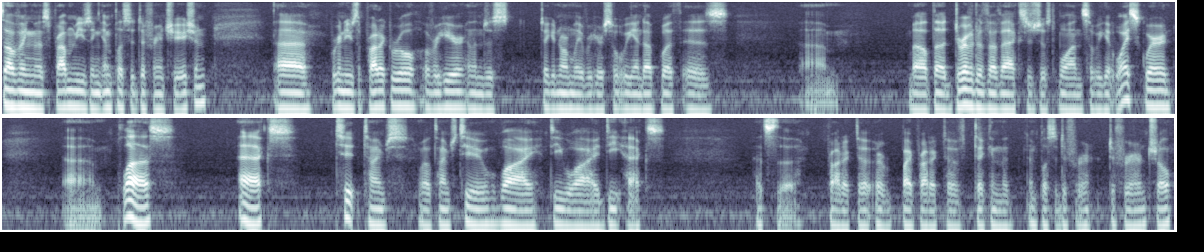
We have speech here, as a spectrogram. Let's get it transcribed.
solving this problem using implicit differentiation. Uh, we're going to use the product rule over here and then just take it normally over here. So what we end up with is, um, well, the derivative of x is just 1. So we get y squared um, plus x two times, well, times 2 y dy dx. That's the product or byproduct of taking the implicit differ, differential,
